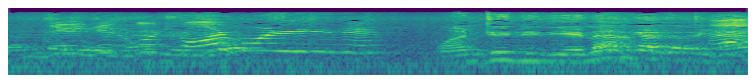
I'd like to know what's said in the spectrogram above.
दीदी कुछ और बोल रही है। आंटी दीदी है ना? हाँ।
